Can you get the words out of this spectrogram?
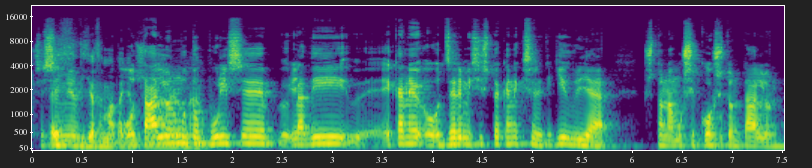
Σε Έχει δύο θεματάκια Ο το Τάλλον σενάριο, μου ναι. το πούλησε, δηλαδή έκανε, ο Τζέρεμι Σίστο έκανε εξαιρετική δουλειά στο να μουσικώσει τον Τάλλον.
